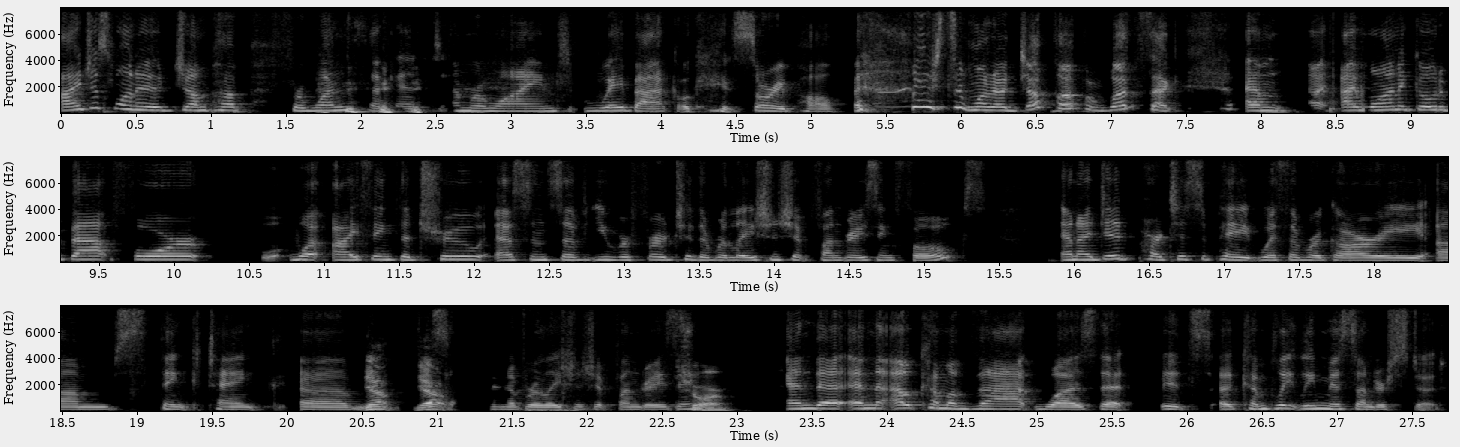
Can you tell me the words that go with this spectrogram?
I just want to jump up for one second and rewind way back. Okay, sorry, Paul. I just want to jump up for one sec. Um, I, I want to go to bat for what I think the true essence of you referred to the relationship fundraising folks. And I did participate with a Rogare um, think tank um, yeah, yeah. of relationship fundraising. Sure. And the and the outcome of that was that it's a completely misunderstood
